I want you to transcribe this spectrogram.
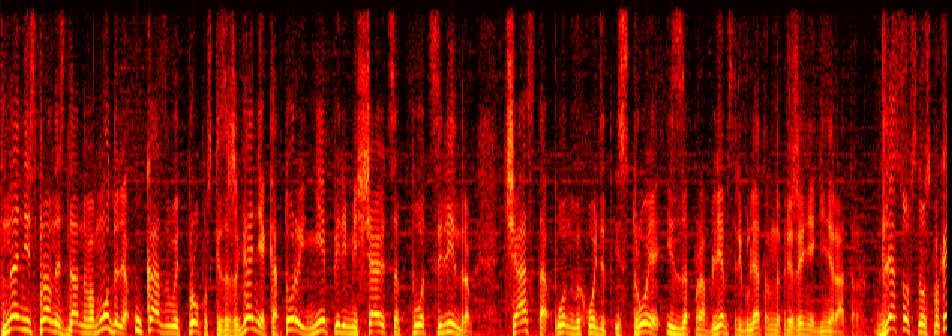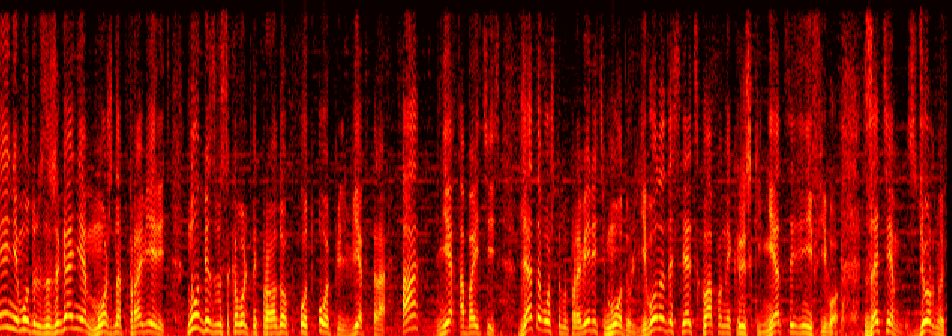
На неисправность данного модуля указывают пропуски зажигания, которые не перемещаются по цилиндрам. Часто он выходит из строя из-за проблем с регулятором напряжения генератора. Для собственного успокоения модуль зажигания можно проверить, но без высоковольтных проводов от Opel Vectra A не обойтись. Для того, чтобы проверить модуль, его надо снять с клапанной крышки, не отсоединив его. Затем сдернуть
